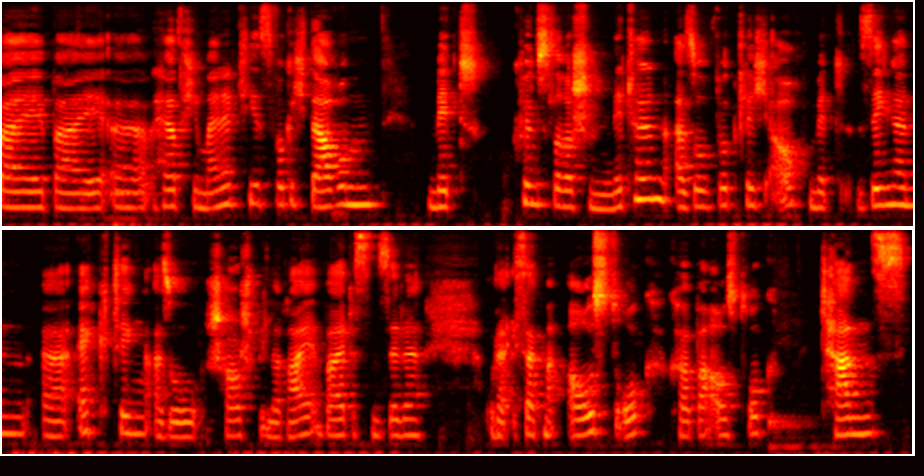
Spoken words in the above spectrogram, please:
bei, bei uh, Health Humanities wirklich darum, mit künstlerischen Mitteln, also wirklich auch mit Singen, äh, Acting, also Schauspielerei im weitesten Sinne, oder ich sag mal Ausdruck, Körperausdruck, Tanz,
